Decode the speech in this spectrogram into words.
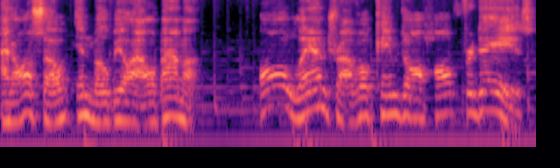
and also in Mobile, Alabama all land travel came to a halt for days,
